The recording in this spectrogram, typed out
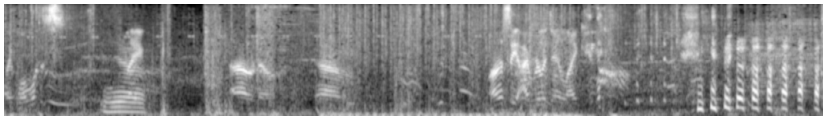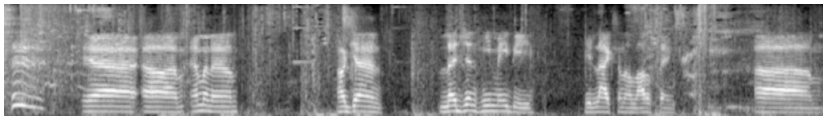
Like what was Yeah. like I don't know. Um, honestly, I really didn't like it. yeah, um, Eminem. Again, legend he may be. He lacks in a lot of things. Um,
